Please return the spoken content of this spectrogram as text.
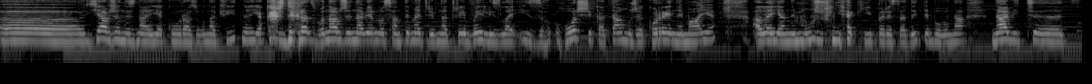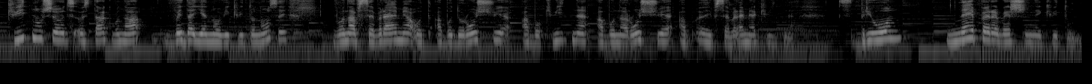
Е, я вже не знаю, якого разу вона квітне. Я кожен раз, вона вже, мабуть, сантиметрів на три вилізла із горщика, там уже кори немає, але я не можу ніяк її пересадити, бо вона навіть е, квітнувши ось, ось так, вона видає нові квітоноси. Вона все время от або дорощує, або квітне, або нарощує, або і все время квітне. Бріон неперевершений квітун,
